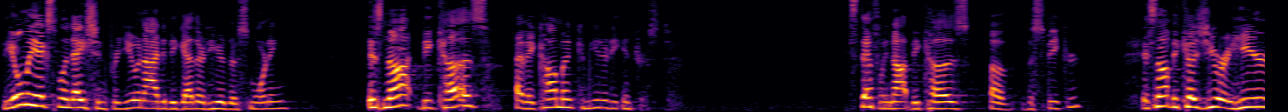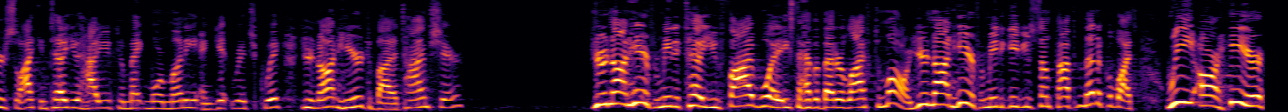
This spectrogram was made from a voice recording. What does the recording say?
The only explanation for you and I to be gathered here this morning is not because of a common community interest. It's definitely not because of the speaker. It's not because you are here so I can tell you how you can make more money and get rich quick. You're not here to buy a timeshare. You're not here for me to tell you five ways to have a better life tomorrow. You're not here for me to give you some type of medical advice. We are here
